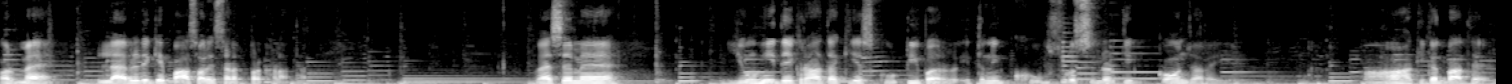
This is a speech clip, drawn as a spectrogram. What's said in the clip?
और मैं लाइब्रेरी के पास वाली सड़क पर खड़ा था। वैसे मैं यूँ ही देख रहा था कि स्कूटी पर इतनी खूबसूरत सी लड़की कौन जा रही है। हाँ हकीकत बात है।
